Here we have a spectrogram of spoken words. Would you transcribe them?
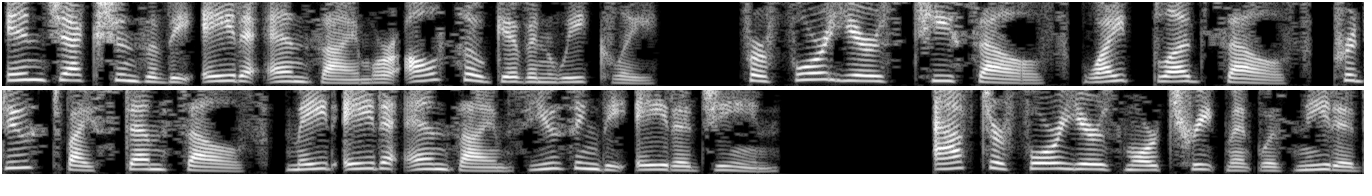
Injections of the ADA enzyme were also given weekly. For four years T-cells white blood cells, produced by stem cells, made ADA enzymes using the ADA gene. After four years more treatment was needed,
